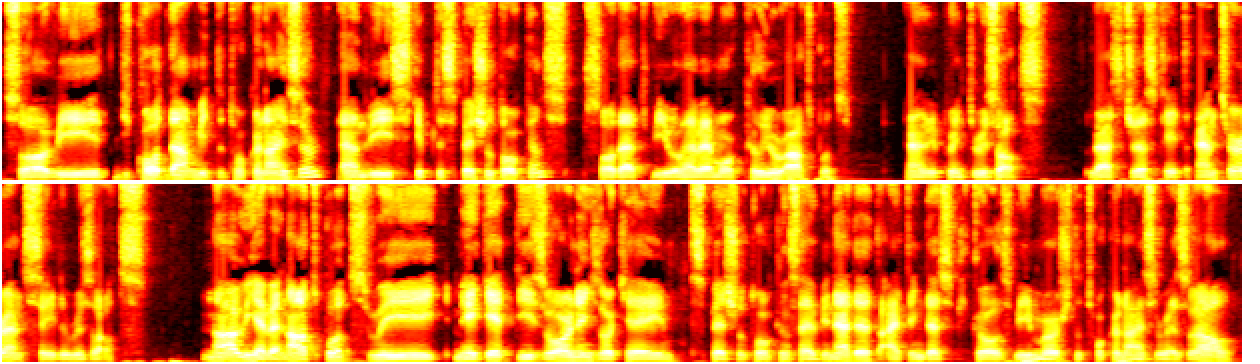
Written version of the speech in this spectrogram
So we decode them with the tokenizer, and we skip the special tokens so that we will have a more clear output, and we print the results. Let's just hit enter and see the results. Now we have an output, we may get these warnings, okay, special tokens have been added. I think that's because we merged the tokenizer as well.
